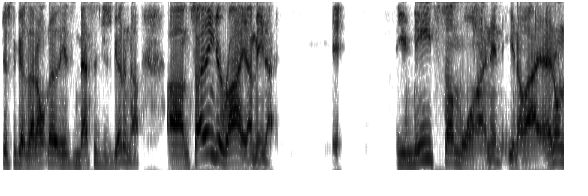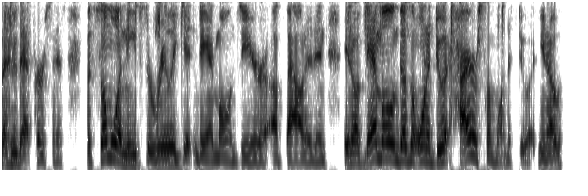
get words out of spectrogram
just because I don't know that his message is good enough. Um, so I think you're right. I mean you need someone, and you know, I, I, don't know who that person is, but someone needs to really get in Dan Mullen's ear about it. And you know, if Dan Mullen doesn't want to do it, hire someone to do it. You know,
